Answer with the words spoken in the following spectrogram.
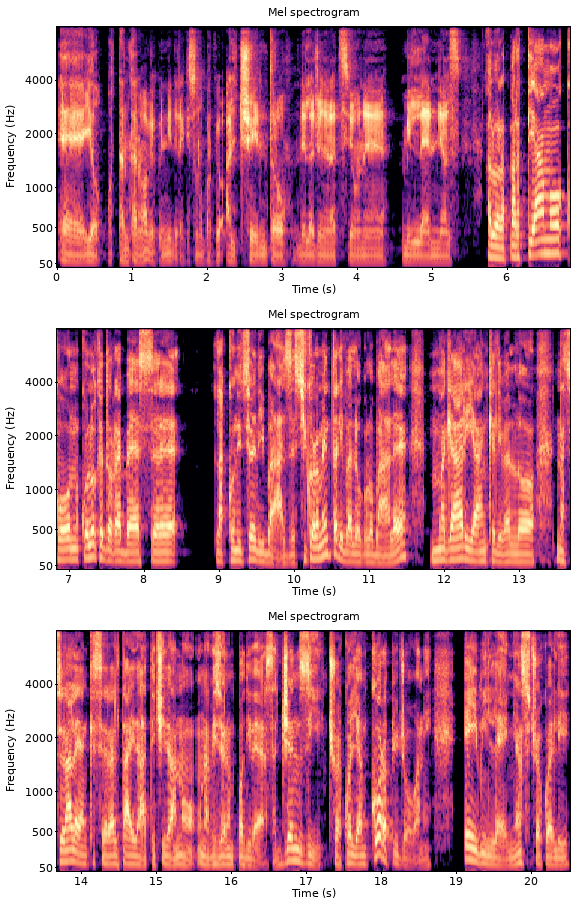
e io 89, quindi direi che sono proprio al centro della generazione millennials. Allora, partiamo con quello che dovrebbe essere la condizione di base, sicuramente a livello globale, magari anche a livello nazionale, anche se in realtà i dati ci danno una visione un po' diversa. Gen Z, cioè quelli ancora più giovani, e i millennials, cioè quelli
